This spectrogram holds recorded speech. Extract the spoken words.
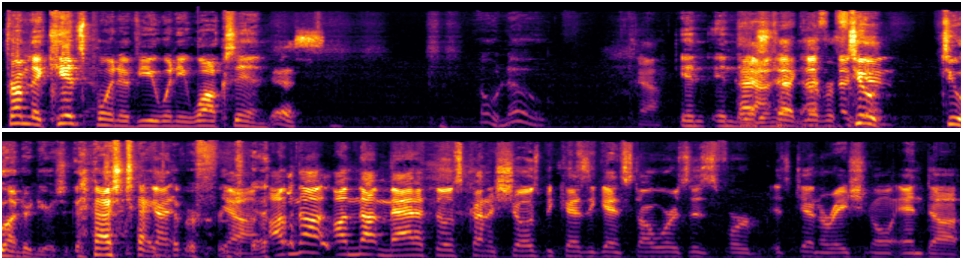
from the kid's point of view, when he walks in. Yes. Oh no. Yeah. In in the Hashtag Yeah, never again- two two hundred years ago. Hashtag Yeah, never forget. Yeah, I'm not. I'm not mad at those kind of shows because again, Star Wars is for it's generational, and uh,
